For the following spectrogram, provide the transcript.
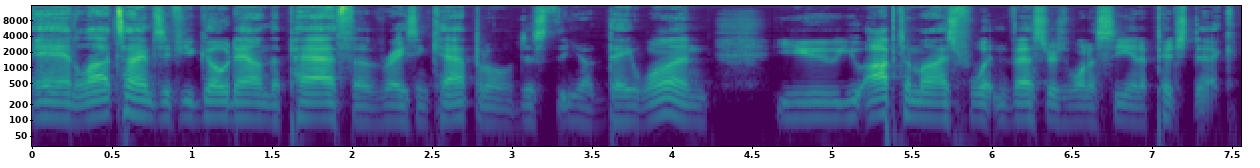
And a lot of times if you go down the path of raising capital just you know day 1, you you optimize for what investors want to see in a pitch deck.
